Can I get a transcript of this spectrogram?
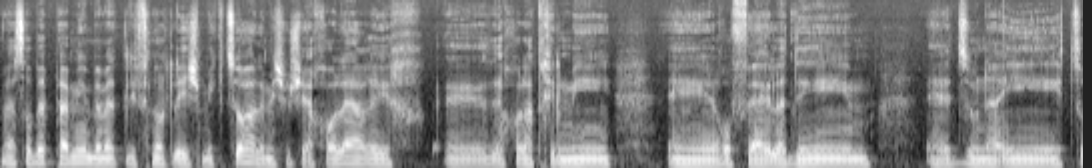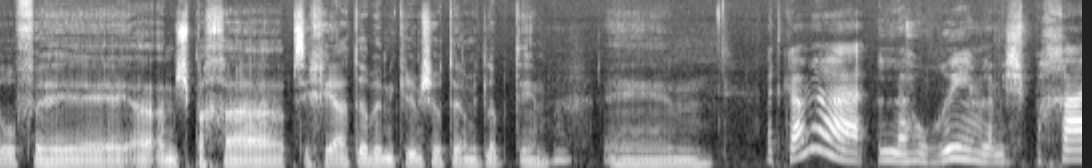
ואז הרבה פעמים באמת לפנות לאיש מקצוע, למישהו שיכול להעריך, אה, זה יכול להתחיל מרופא הילדים. אה, תזונאית, רופא המשפחה, פסיכיאטר במקרים שיותר מתלבטים. Mm-hmm. עד כמה להורים, למשפחה,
